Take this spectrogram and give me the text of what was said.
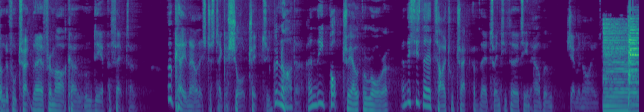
wonderful track there from Arco and Dia Perfecto. Okay, now let's just take a short trip to Granada and the pop trio Aurora, and this is their title track of their 2013 album, Geminis.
